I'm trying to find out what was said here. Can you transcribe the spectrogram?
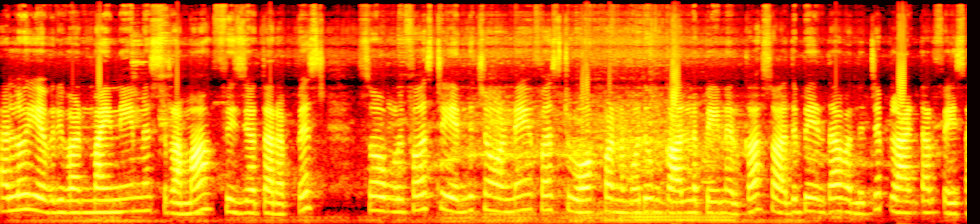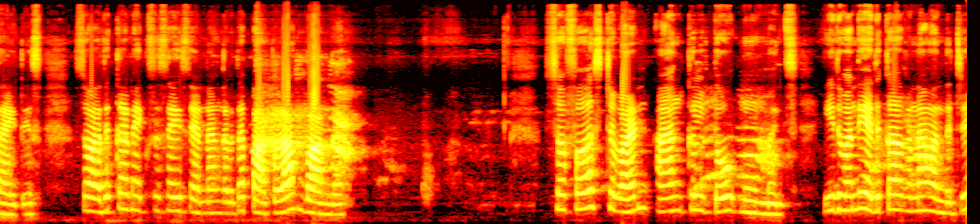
Hello everyone my name is Rama physiotherapist so உங்களுக்கு ஃபர்ஸ்ட்டு எந்திரிச்ச உடனே ஃபர்ஸ்ட் வாக் பண்ணும்போது உங்கள் காலில் பெயின் இருக்கா? ஸோ அது பேர் தான் வந்துட்டு பிளான்டார் ஃபேஸைட்டிஸ் ஸோ அதுக்கான எக்ஸசைஸ் என்னங்கிறத பார்க்கலாம். வாங்க. So first one ankle toe movements இது வந்து எதுக்காகனா வந்துட்டு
